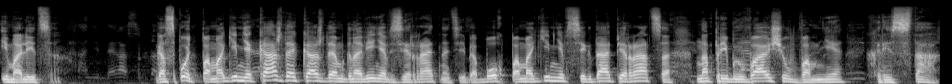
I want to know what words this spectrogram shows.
и молиться. Господь, помоги мне каждое-каждое мгновение взирать на Тебя. Бог, помоги мне всегда опираться на пребывающего во мне Христа.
